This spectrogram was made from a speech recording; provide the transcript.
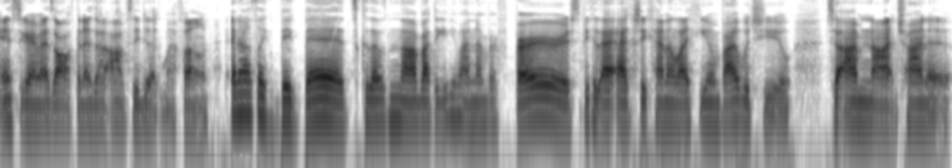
Instagram as often as I obviously do like my phone. And I was like, big beds, because I was not about to give you my number first because I actually kind of like you and vibe with you. So I'm not trying to,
